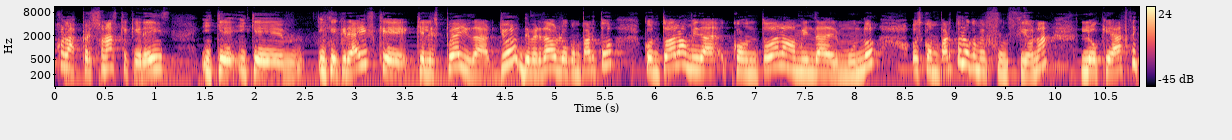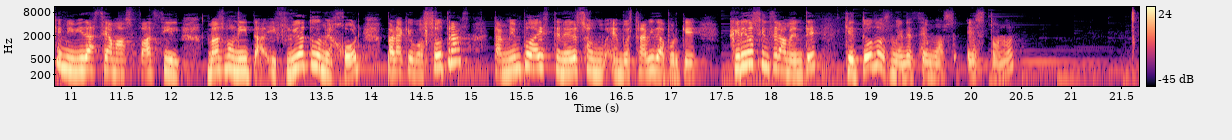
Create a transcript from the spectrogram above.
con las personas que queréis y que, y que, y que creáis que, les puede ayudar. Yo de verdad os lo comparto con toda, la humildad, con toda la humildad del mundo, os comparto lo que me funciona, lo que hace que mi vida sea más fácil, más bonita y fluya todo mejor, para que vosotras también podáis tener eso en vuestra vida, porque creo sinceramente que todos merecemos esto, ¿no?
